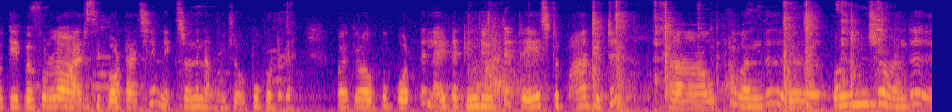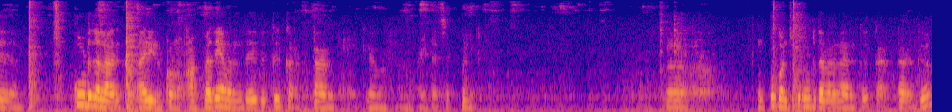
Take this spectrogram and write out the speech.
ஓகே இப்போ ஃபுல்லாக அரிசி போட்டாச்சு. நெக்ஸ்ட் வந்து நான் கொஞ்சம் உப்பு போட்டுக்கிறேன். ஓகேவா உப்பு போட்டு லைட்டாக கிண்டி விட்டு டேஸ்ட்டு பார்த்துட்டு உப்பு வந்து கொஞ்சம் வந்து கூடுதலாக இருக்க மாதிரி இருக்கணும். அப்போதே வந்து இதுக்கு கரெக்டாக இருக்கும். ஓகேவா நம்ம லைட்டாக செக் பண்ணிக்கலாம். உப்பு கொஞ்சம் கூடுதலாக தான் இருக்குது கரெக்டாக இருக்குது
